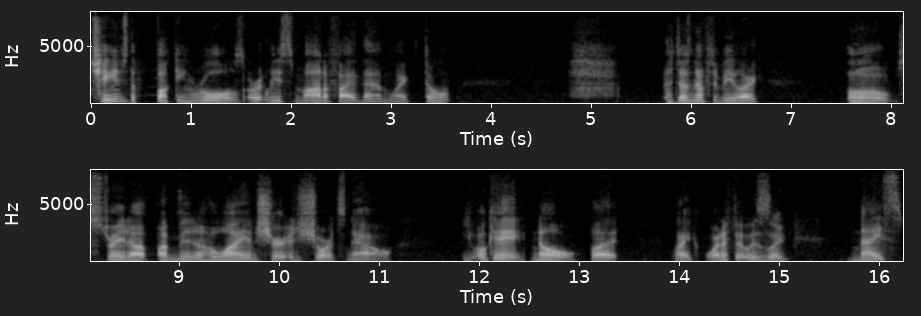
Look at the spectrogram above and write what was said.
Change the fucking rules or at least modify them. Like, don't. It doesn't have to be like, oh, straight up, I'm in a Hawaiian shirt and shorts now. You, okay, no, but like, what if it was like nice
